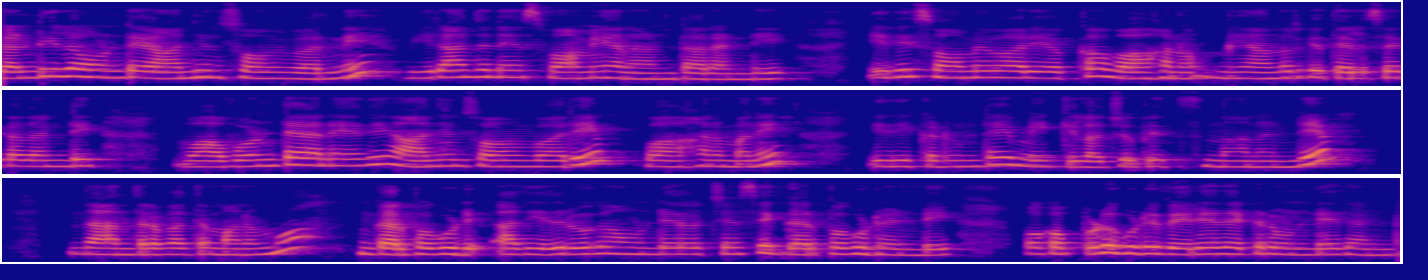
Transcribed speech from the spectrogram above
గంటిలో ఉండే ఆంజనేయ స్వామి వారిని వీరాంజనేయ స్వామి అని అంటారండి. ఇది స్వామివారి యొక్క వాహనం. మీ అందరికీ తెలిసే కదండి. వా ఒంటె అనేది ఆంజనేయ స్వామి వారి వాహనం అని ఇది ఇక్కడ ఉంటే మీకు ఇలా చూపిస్తున్నానండి. దాని తర్వాత మనము గర్భగుడి అది ఎదురుగా ఉండేది వచ్చేసి గర్భగుడి అండి. ఒకప్పుడు గుడి వేరే దగ్గర ఉండేదంట.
